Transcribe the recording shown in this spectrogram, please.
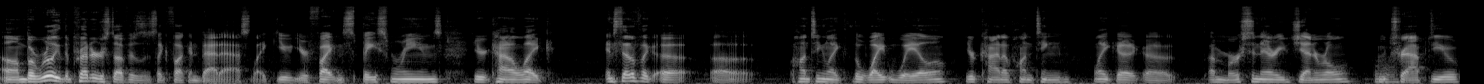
Um, but really, the predator stuff is just like fucking badass. Like you you're fighting space marines. You're kind of like instead of like a, a hunting like the white whale, you're kind of hunting like a, a, a mercenary general who trapped you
